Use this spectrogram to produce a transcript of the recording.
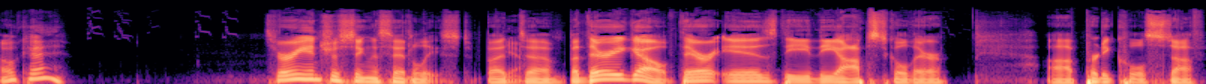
Okay. It's very interesting to say the least. But uh, but there you go. There is the the obstacle there. Uh, pretty cool stuff.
